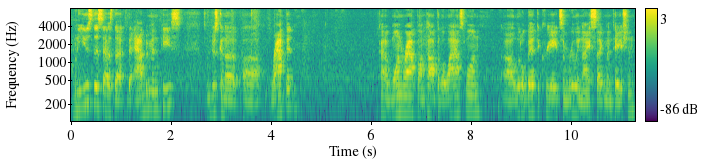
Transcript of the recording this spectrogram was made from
I'm going to use this as the, the abdomen piece. So I'm just going to uh, wrap it, kind of one wrap on top of the last one, uh, a little bit to create some really nice segmentation.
